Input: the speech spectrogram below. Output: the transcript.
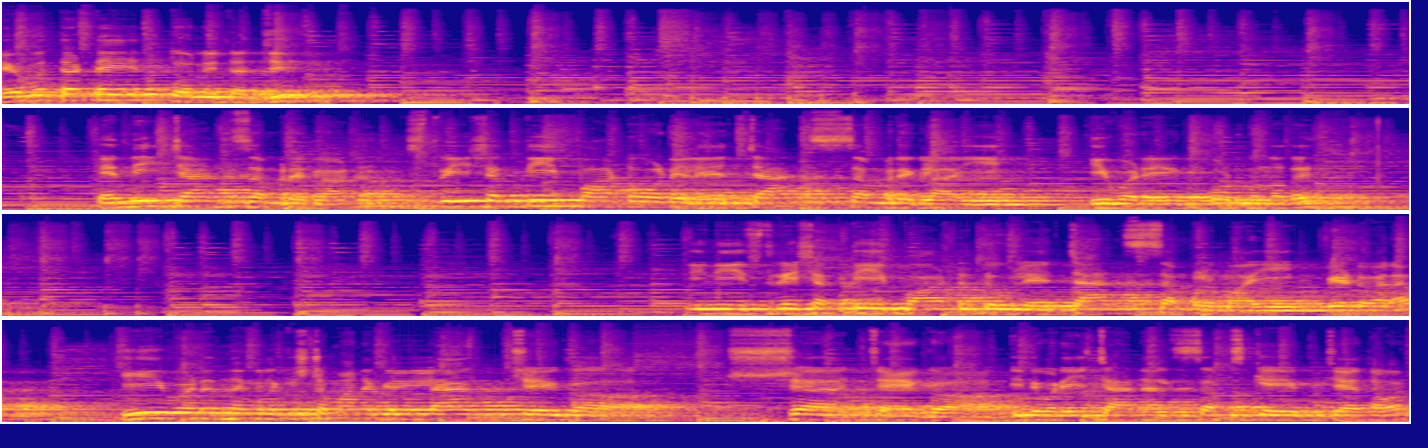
എഴുപത്തെട്ട് തൊണ്ണൂറ്റഞ്ച്. എന്നീ ചാൻസ് സംരംഭങ്ങളാണ് സ്ത്രീശക്തി ശക്തി പാട്ടുകോണിലെ ചാൻസ് സംരംഭങ്ങളായി ഇവിടെ കൊടുക്കുന്നത്. ഇനി സ്ത്രീ ശക്തി പാട്ട് ടൂലെ ചാൻസ് സംബളമായി വീണ്ടും വരാം ഈ വീട് നിങ്ങൾക്ക് ഇഷ്ടമാണെങ്കിൽ ലൈക്ക് ചെയ്യുക ഷെയർ ചെയ്യുക. ഇതുവരെ ഈ ചാനൽ സബ്സ്ക്രൈബ് ചെയ്യാത്തവർ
